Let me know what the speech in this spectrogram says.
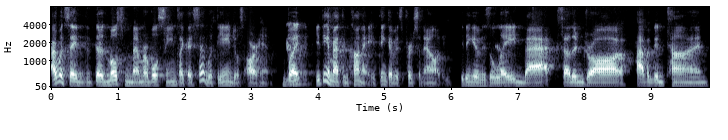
I would say that the most memorable scenes, like I said, with the Angels are him. Mm-hmm. But you think of Matthew McConaughey, you think of his personality. You think of his laid back, southern draw, have a good time.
